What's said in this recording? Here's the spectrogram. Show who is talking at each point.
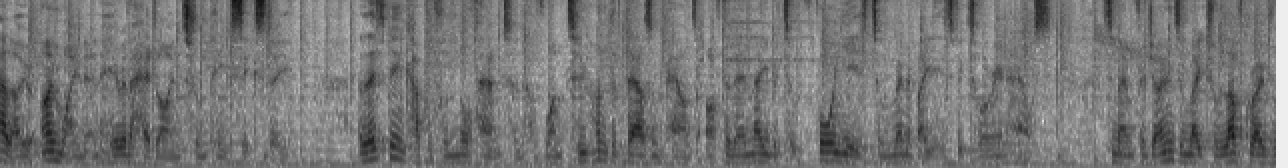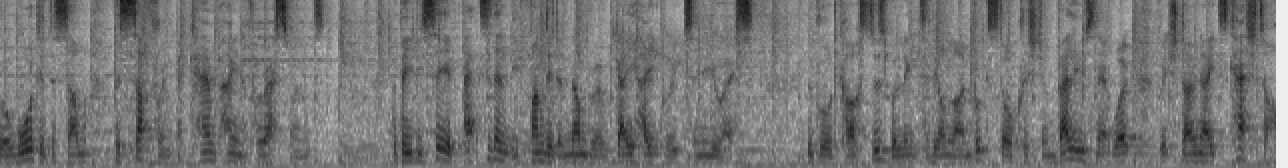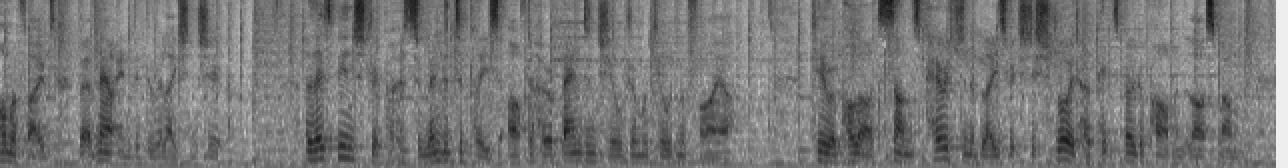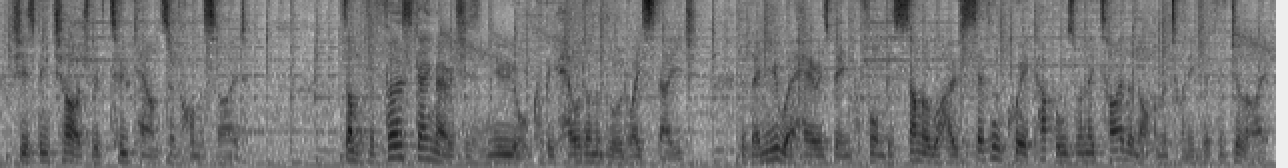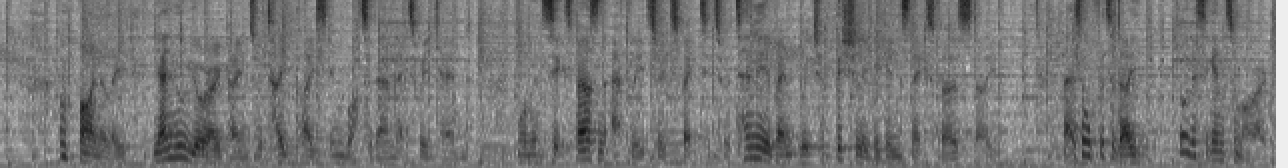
Speaker 1: Hello, I'm Wayne and here are the headlines from Pink 60. A lesbian couple from Northampton have won £200,000 after their neighbour took four years to renovate his Victorian house. Samantha Jones and Rachel Lovegrove were awarded the sum for suffering a campaign of harassment. The BBC have accidentally funded a number of gay hate groups in the US. The broadcasters were linked to the online bookstore Christian Values Network, which donates cash to homophobes, but have now ended the relationship. A lesbian stripper has surrendered to police after her abandoned children were killed in a fire. Kira Pollard's sons perished in a blaze which destroyed her Pittsburgh apartment last month. She has been charged with two counts of homicide. Some of the first gay marriages in New York will be held on the Broadway stage. The venue where Hair is being performed this summer will host several queer couples when they tie the knot on the 25th of July. And finally, the annual Euro Games will take place in Rotterdam next weekend. More than 6,000 athletes are expected to attend the event which officially begins next Thursday. That's all for today. Join us again tomorrow.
